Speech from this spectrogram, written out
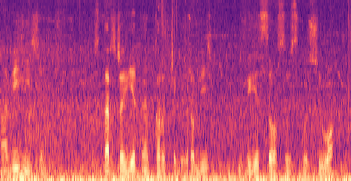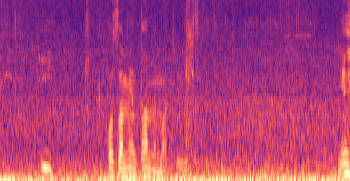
No widzicie. Wystarczy jeden kroczek zrobić. 20 osób zgłosiło. I pozamiętane macie już. Nie,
